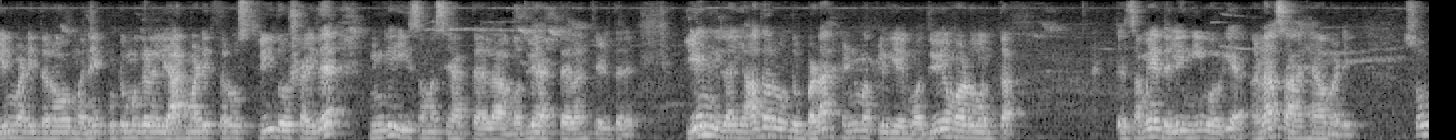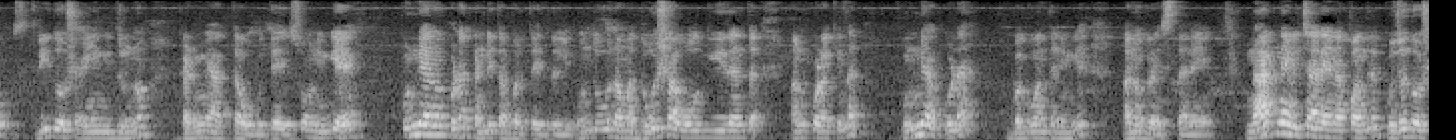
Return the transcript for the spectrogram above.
ಏನ್ ಮಾಡಿದ್ದಾರೋ, ಮನೆ ಕುಟುಂಬಗಳಲ್ಲಿ ಯಾರು ಮಾಡಿರ್ತಾರೋ, ಸ್ತ್ರೀ ದೋಷ ಇದೆ, ನಿಮ್ಗೆ ಈ ಸಮಸ್ಯೆ ಆಗ್ತಾ ಇಲ್ಲ, ಮದುವೆ ಆಗ್ತಾ ಇಲ್ಲ ಅಂತ ಹೇಳ್ತಾರೆ. ಏನಿಲ್ಲ ಇಲ್ಲ, ಯಾವ್ದಾದ್ರು ಒಂದು ಬಡ ಹೆಣ್ಮಕ್ಳಿಗೆ ಮದುವೆ ಮಾಡುವಂತ ಸಮಯದಲ್ಲಿ ನೀವು ಅವ್ರಿಗೆ ಹಣ ಸಹಾಯ ಮಾಡಿ. ಸೊ ಸ್ತ್ರೀ ದೋಷ ಏನಿದ್ರು ಕಡಿಮೆ ಆಗ್ತಾ ಹೋಗುತ್ತೆ. ಸೊ ನಿಮಗೆ ಪುಣ್ಯನೂ ಕೂಡ ಖಂಡಿತ ಬರುತ್ತೆ ಇದರಲ್ಲಿ. ಒಂದು ನಮ್ಮ ದೋಷ ಹೋಗಿದೆ ಅಂತ ಅನ್ಕೊಳ್ಳೋಕ್ಕಿಂತ ಪುಣ್ಯ ಕೂಡ ಭಗವಂತ ನಿಮಗೆ ಅನುಗ್ರಹಿಸ್ತಾನೆ. ನಾಲ್ಕನೇ ವಿಚಾರ ಏನಪ್ಪಾ ಅಂದ್ರೆ ಕುಜದೋಷ.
